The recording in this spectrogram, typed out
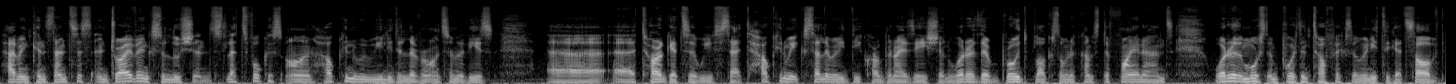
having consensus, and driving solutions. Let's focus on how can we really deliver on some of these uh, uh, targets that we've set? How can we accelerate decarbonization? What are the roadblocks when it comes to finance? What are the most important topics that we need to get solved?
